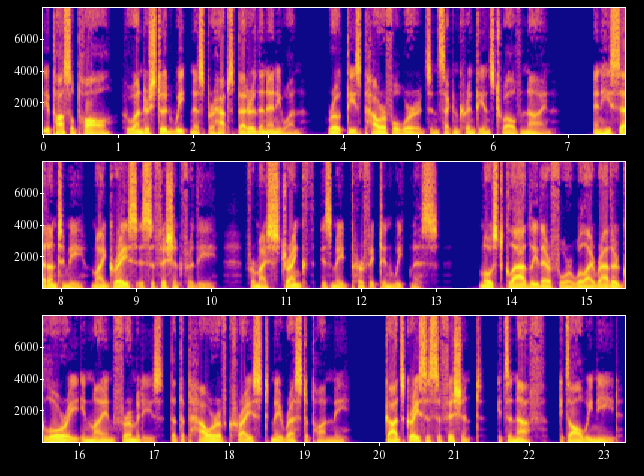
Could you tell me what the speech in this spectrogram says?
The Apostle Paul, who understood weakness perhaps better than anyone, wrote these powerful words in 2 Corinthians 12:9. And he said unto me, My grace is sufficient for thee, for my strength is made perfect in weakness. Most gladly, therefore, will I rather glory in my infirmities, that the power of Christ may rest upon me. God's grace is sufficient. It's enough. It's all we need.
